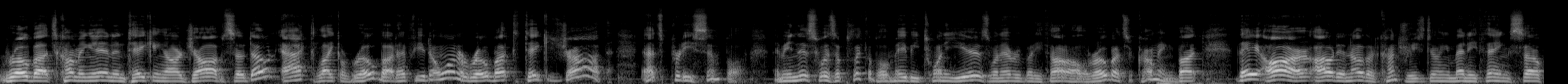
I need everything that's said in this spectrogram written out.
robots coming in and taking our jobs. So don't act like a robot if you don't want a robot to take your job. That's pretty simple. I mean, this was applicable maybe 20 years when everybody thought all the robots are coming, but they are out in other countries doing many things. So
